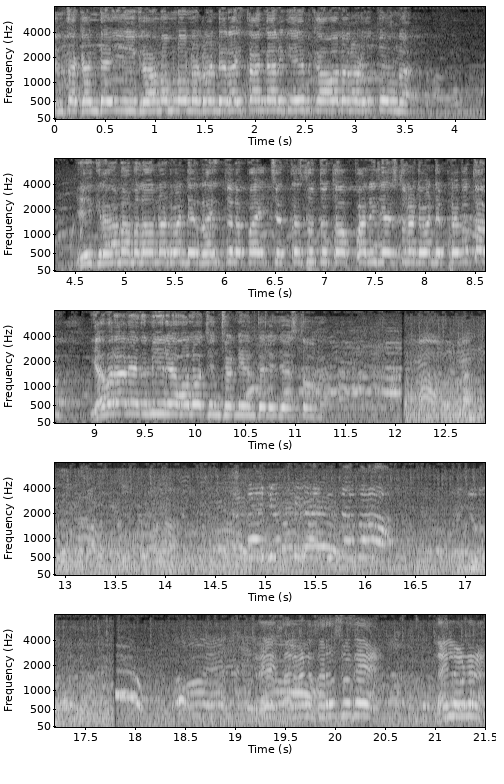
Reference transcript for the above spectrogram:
ఇంతకంటే ఈ గ్రామంలో ఉన్నటువంటి రైతాంగానికి ఏమి కావాలని అడుగుతూ ఉన్నా? ఈ గ్రామంలో ఉన్నటువంటి రైతులపై చిత్తశుద్ధితో పని చేస్తున్నటువంటి ప్రభుత్వం ఎవరనేది మీరే ఆలోచించండి అని తెలియజేస్తూ ఉన్నా. సరస్వతి లైన్లో ఉండండి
